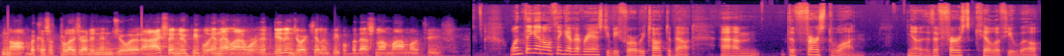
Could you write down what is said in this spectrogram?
not because of pleasure. I didn't enjoy it. And I actually knew people in that line of work that did enjoy killing people, but that's not my motif. One thing I don't think I've ever asked you before, we talked about um, the first one, you know, the first kill, if you will.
